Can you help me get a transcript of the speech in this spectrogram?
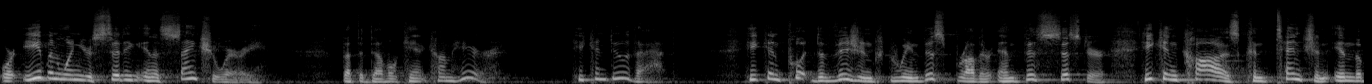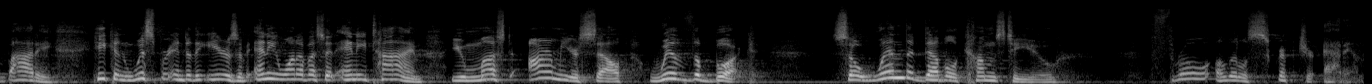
or even when you're sitting in a sanctuary, that the devil can't come here. He can do that. He can put division between this brother and this sister. He can cause contention in the body. He can whisper into the ears of any one of us at any time. You must arm yourself with the book. So when the devil comes to you, throw a little scripture at him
